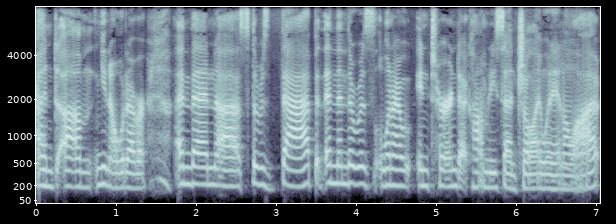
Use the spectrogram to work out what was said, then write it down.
and um, you know whatever. And then uh, so there was that, but and then there was when I interned at Comedy Central, I went in a lot.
